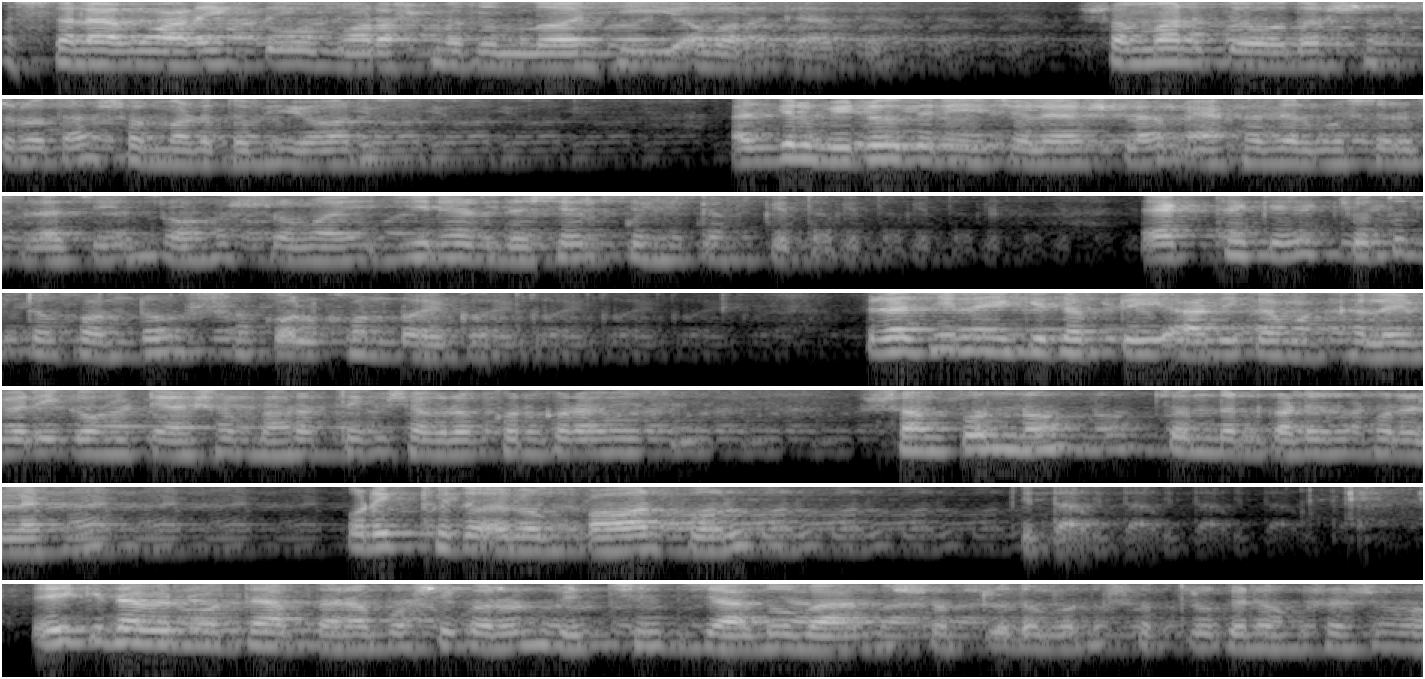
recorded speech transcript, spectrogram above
আসসালামু আলাইকুম রহমতুল্লাহি আবরাকাত সম্মানিত দর্শক শ্রোতা, সম্মানিত ভিউয়ার্স আজকের ভিডিওতে নিয়ে চলে আসলাম এক হাজার বছরের প্রাচীন রহস্যময় জিনের দেশের কুহেকাফ কিতাব। এক থেকে চতুর্থ খণ্ড সকল খণ্ড একত্র। প্রাচীন এই কিতাবটি আদি কামাখ্যা লাইব্রেরি গুয়াহাটি আসাম, ভারত থেকে সংরক্ষণ করা হয়েছে। সম্পূর্ণ চন্দন কাঠের উপরে লেখা পরীক্ষিত এবং পাওয়ারফুল কিতাব। এই কিতাবের মধ্যে আপনারা বশীকরণ, বিচ্ছেদ, জাদুবান শত্রু দমন শত্রুকে ধ্বংস সহ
